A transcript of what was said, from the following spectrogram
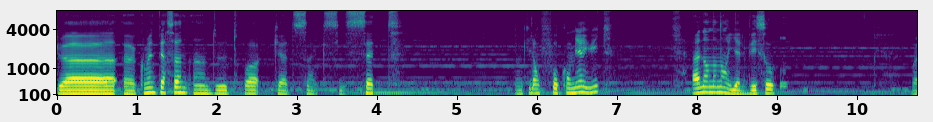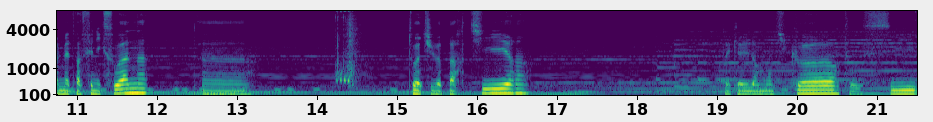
Tu as euh, combien de personnes? 1, 2, 3, 4, 5, 6, 7. Donc il en faut combien? 8 Ah non, non, non, il y a le vaisseau. On va le mettre à Phoenix One. Euh... Toi, tu vas partir. T'as qu'à aller dans Monticor. Toi aussi.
